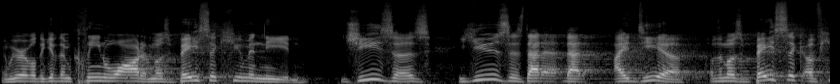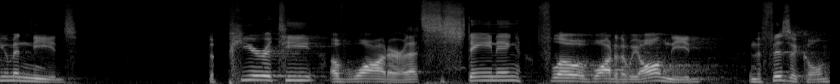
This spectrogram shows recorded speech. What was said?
And we were able to give them clean water, the most basic human need. Jesus uses that, that idea of the most basic of human needs the purity of water, that sustaining flow of water that we all need in the physical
